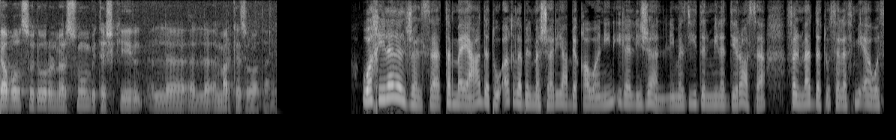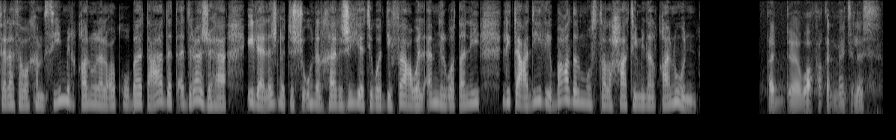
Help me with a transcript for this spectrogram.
قبل صدور المرسوم بتشكيل المركز الوطني. وخلال الجلسة تم إعادة أغلب المشاريع بقوانين إلى اللجان لمزيد من الدراسة فالمادة 353 من قانون العقوبات عادت أدراجها إلى لجنة الشؤون الخارجية والدفاع والأمن الوطني لتعديل بعض المصطلحات من القانون. قد وافق المجلس آه،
